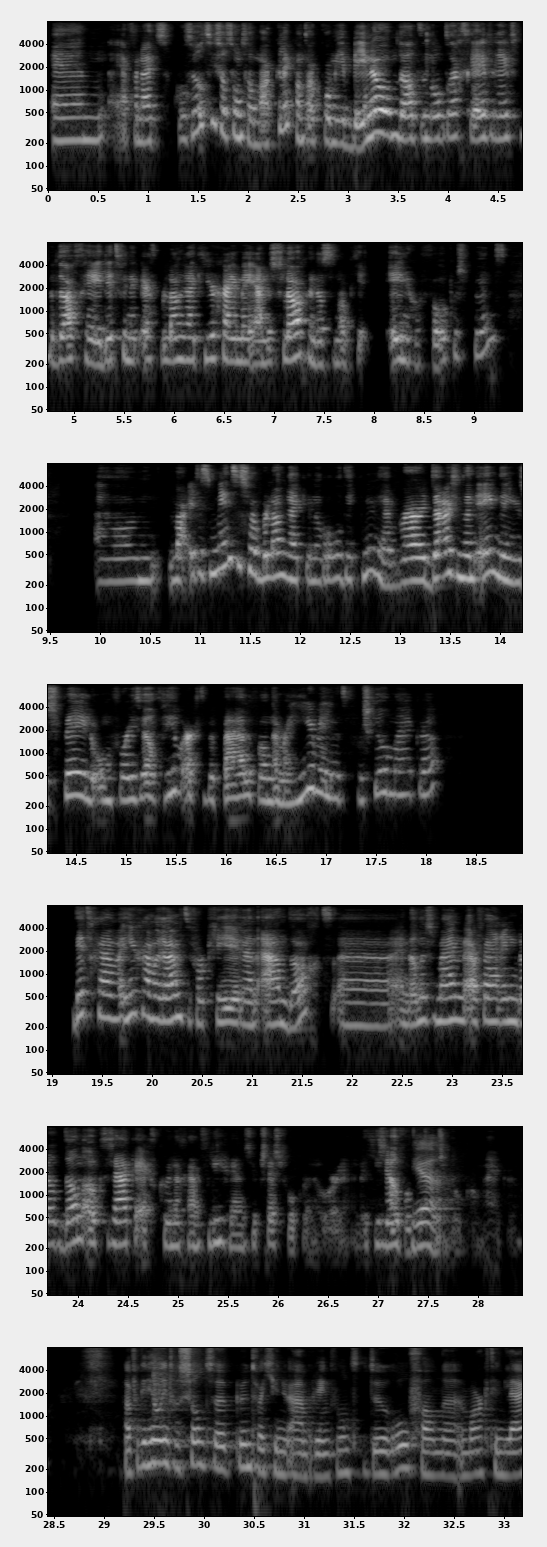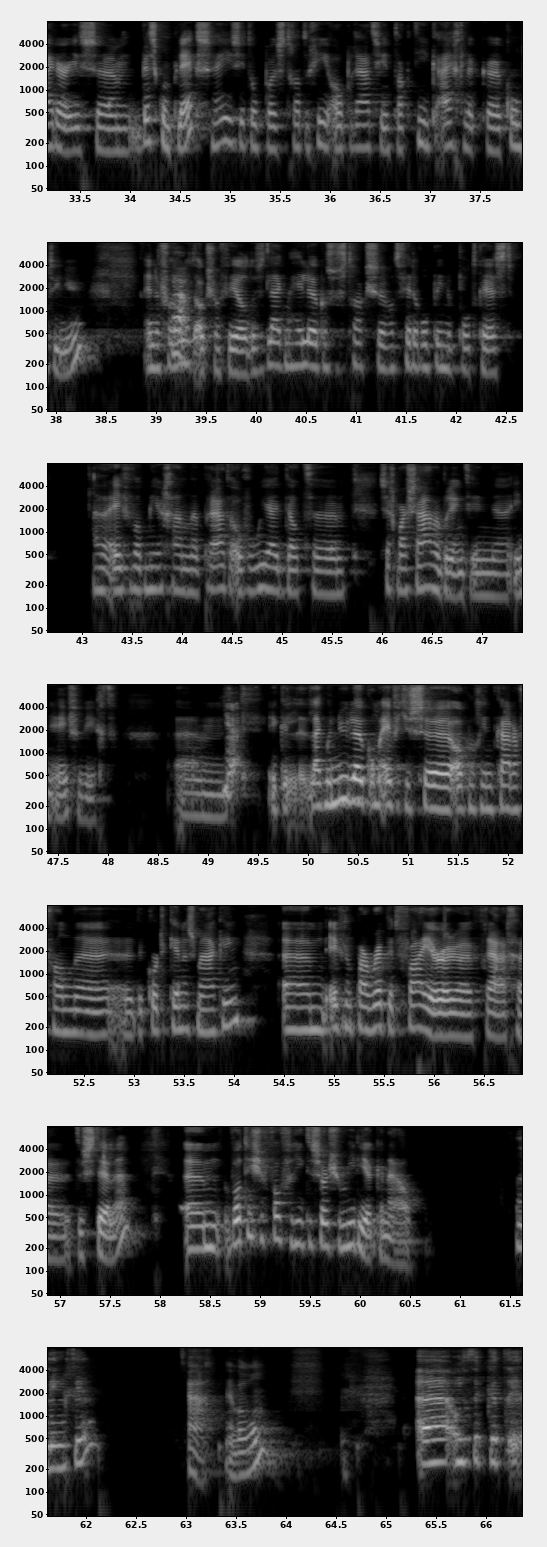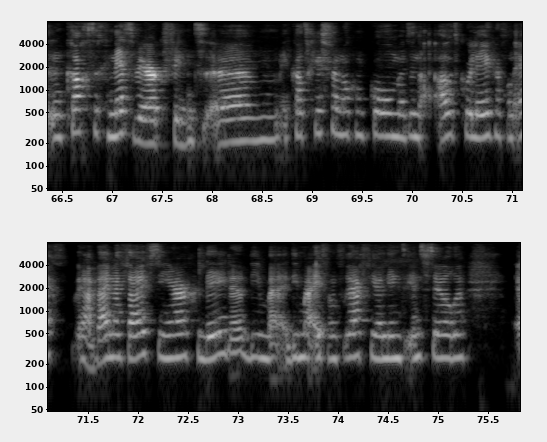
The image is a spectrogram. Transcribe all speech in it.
En ja, vanuit consultie is dat soms wel makkelijk, want dan kom je binnen omdat een opdrachtgever heeft bedacht: hey, dit vind ik echt belangrijk, hier ga je mee aan de slag. En dat is dan ook je enige focuspunt. Um, maar het is minstens zo belangrijk in de rol die ik nu heb, waar duizend en één dingen spelen om voor jezelf heel erg te bepalen van, nou maar hier willen we het verschil maken dit gaan we, hier gaan we ruimte voor creëren en aandacht. Uh, en dan is mijn ervaring dat dan ook de zaken echt kunnen gaan vliegen en succesvol kunnen worden. Dat je zelf ook ja. verschil kan maken. Nou, vind ik een heel interessant uh, punt wat je nu aanbrengt. Want de rol van uh, marketingleider is um, best complex. Hè? Je zit op strategie, operatie en tactiek eigenlijk continu. En er verandert ja. ook zoveel. Dus het lijkt me heel leuk als we straks wat verderop in de podcast even wat meer gaan praten over hoe jij dat zeg maar samenbrengt in, in evenwicht. Um, ja. ik, het lijkt me nu leuk om eventjes, uh, ook nog in het kader van uh, de korte kennismaking, um, even een paar rapid fire uh, vragen te stellen. Um, wat is je favoriete social media kanaal? LinkedIn. Ah, en waarom? omdat ik het een krachtig netwerk vind. ik had gisteren nog een call met een oud collega van echt ja, bijna 15 jaar geleden, die mij, die mij even een vraag via LinkedIn stelde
